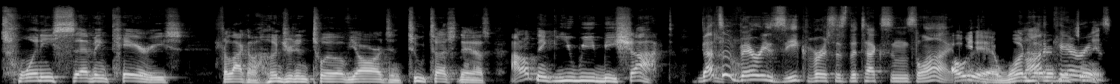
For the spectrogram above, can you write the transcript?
27 carries for like 112 yards and two touchdowns? I don't think you would be shocked. That's a very Zeke versus the Texans line. Oh yeah, a lot of 100 carries,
